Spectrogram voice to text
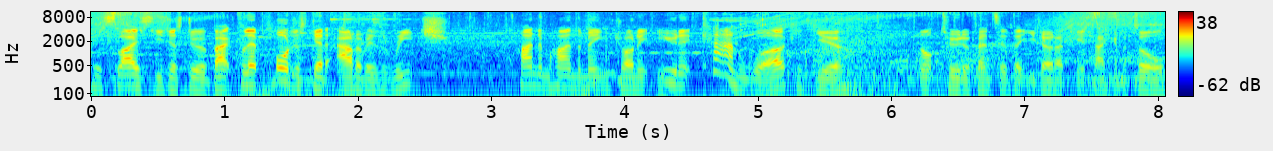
His slice, you just do a backflip or just get out of his reach. Him behind the main control unit can work if you're not too defensive that you don't actually attack him at all.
